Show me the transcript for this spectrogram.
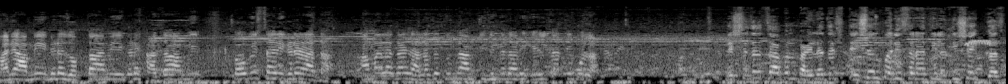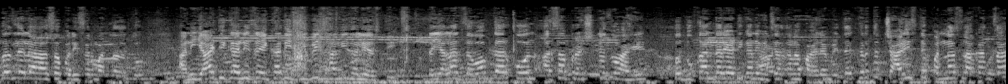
आणि आम्ही इकडे झोपता आम्ही इकडे खाता आम्ही चोवीस तास इकडे राहता. आम्हाला काय झालं तर तुम्ही आमची जिम्मेदारी घेईल का ते बोला. निश्चितच आपण पाहिलं तर स्टेशन परिसरातील अतिशय गजबजलेला हा असा परिसर मानला जातो. आणि या ठिकाणी जर एखादी जीवितहानी झाली असती तर याला जबाबदार कोण असा प्रश्न जो आहे तो दुकानदार या ठिकाणी विचारताना पाहायला मिळतोय. खरं तर चाळीस ते पन्नास लाखांचा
